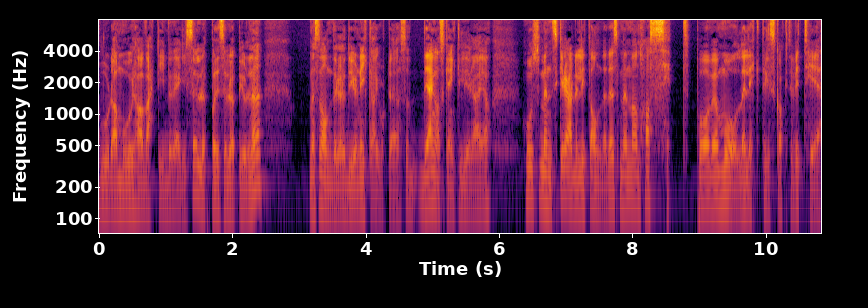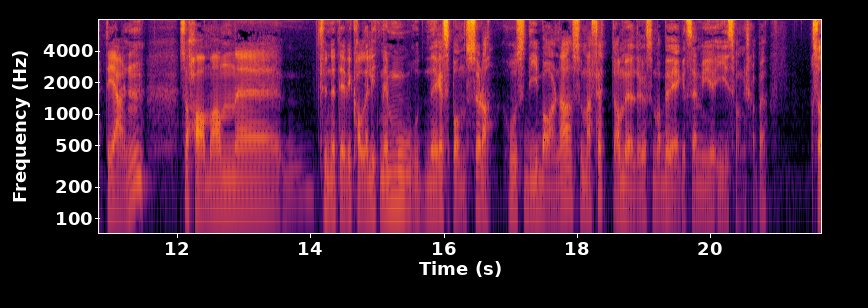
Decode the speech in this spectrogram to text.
hvor da mor har vært i bevegelse, løpt på disse løpehjulene, mens de andre dyrene ikke har gjort det. Så det er en ganske enkel greie. Hos mennesker er det litt annerledes, men man har sett på ved å måle elektrisk aktivitet i hjernen, så har man eh, funnet det vi kaller litt mer modne responser da, hos de barna som er født av mødre som har beveget seg mye i svangerskapet. Så,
